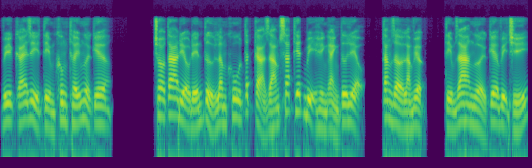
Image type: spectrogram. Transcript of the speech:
Vì cái gì tìm không thấy người kia? Cho ta điều đến tử lâm khu tất cả giám sát thiết bị hình ảnh tư liệu, tăng giờ làm việc, tìm ra người kia vị trí.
